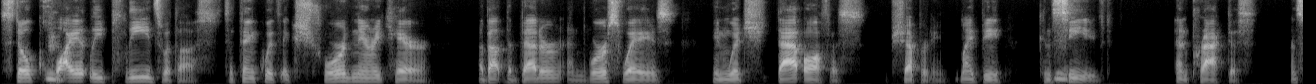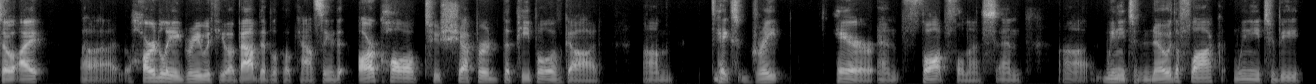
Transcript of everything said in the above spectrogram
still hmm. quietly pleads with us to think with extraordinary care about the better and worse ways in which that office of shepherding might be hmm. conceived mm. and practiced. And so I uh, hardly agree with you about biblical counseling. That our call to shepherd the people of God um, takes great care and thoughtfulness, and uh, we need to know the flock. We need to be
